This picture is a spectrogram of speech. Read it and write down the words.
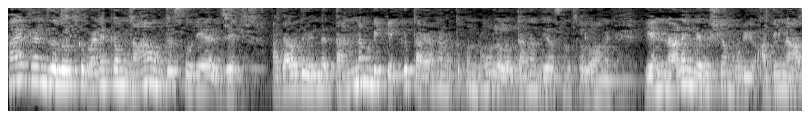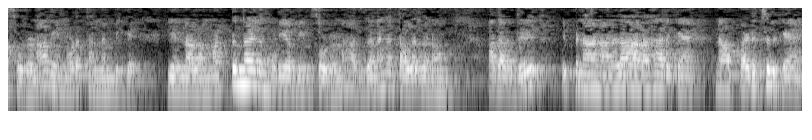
ஹாய் ஃப்ரெண்ட்ஸ் எல்லோருக்கும் வணக்கம். நான் உங்க சூர்யா விஜய். அதாவது இந்த தன்னம்பிக்கைக்கு தழகணத்துக்கும் நூல் அளவு தாங்க வித்தியாசம் சொல்லுவாங்க. என்னால இந்த விஷயம் முடியும் அப்படின்னு நான் சொல்றேன்னா அது என்னோட தன்னம்பிக்கை. என்னால மட்டும்தான் இது முடியும் அப்படின்னு சொல்றேன்னா அதுதானங்க தலகணம். அதாவது இப்ப நான் நல்லா அழகா இருக்கேன் நான் படிச்சிருக்கேன்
